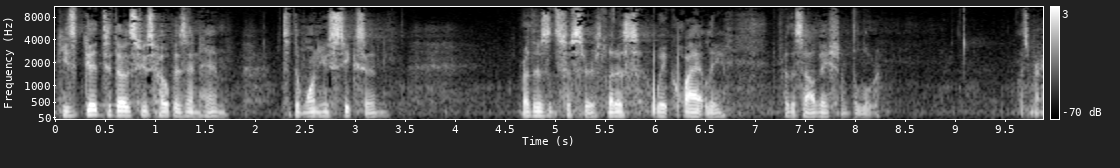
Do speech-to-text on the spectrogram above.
He's good to those whose hope is in him, to the one who seeks him. Brothers and sisters, let us wait quietly for the salvation of the Lord. Let's pray.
